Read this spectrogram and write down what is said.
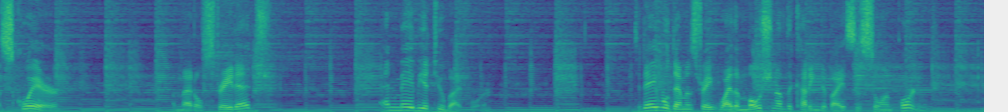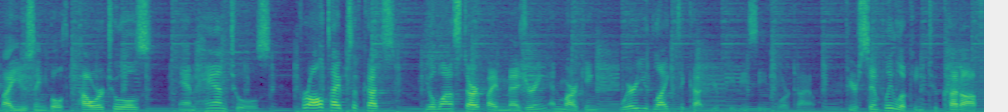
a square, a metal straight edge, and maybe a 2x4. Today we'll demonstrate why the motion of the cutting device is so important by using both power tools and hand tools. For all types of cuts, you'll want to start by measuring and marking where you'd like to cut your PVC floor tile. If you're simply looking to cut off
